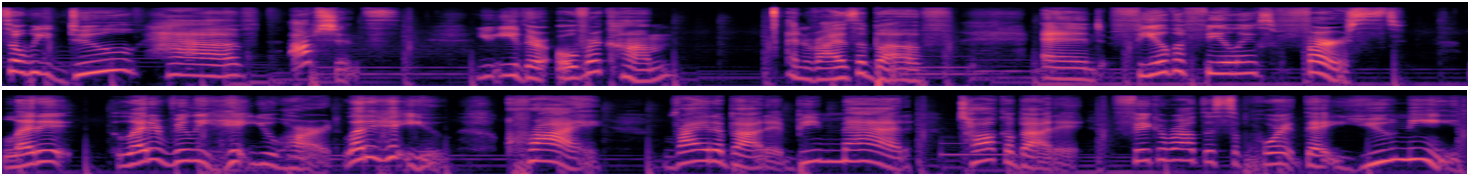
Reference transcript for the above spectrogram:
So we do have options. You either overcome and rise above and feel the feelings first. Let it let it really hit you hard. Let it hit you. Cry, write about it, be mad, talk about it, figure out the support that you need.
